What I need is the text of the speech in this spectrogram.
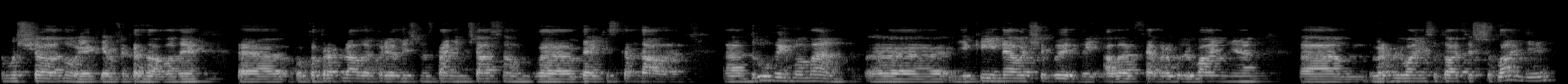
тому що, ну як я вже казав, вони потрапляли періодично останнім часом в деякі скандали. Другий момент, який не очевидний, але це врегулювання врегулювання ситуації з Шотландії,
